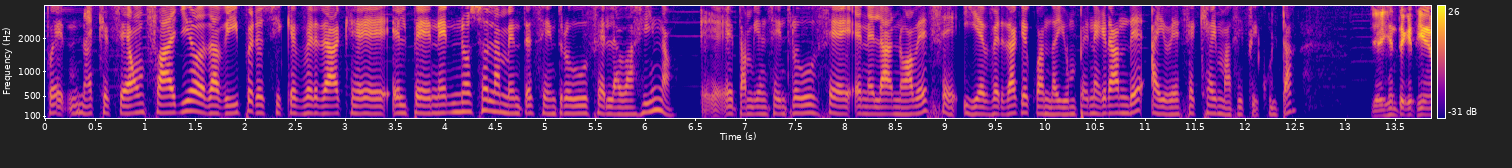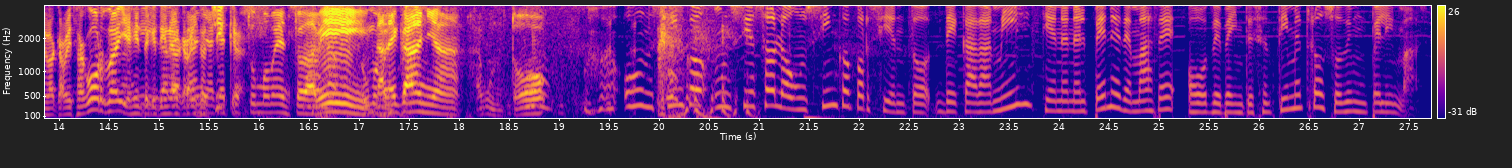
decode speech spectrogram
Pues no es que sea un fallo, David, pero sí que es verdad que el pene no solamente se introduce en la vagina, eh, también se introduce en el ano a veces. Y es verdad que cuando hay un pene grande hay veces que hay más dificultad. Y hay gente que tiene la cabeza gorda y hay gente que tiene la Dale cabeza caña, que chica. este es tu momento, David. Un Dale momento. caña. Preguntó. Un 5, un, si solo un 5% de cada mil tienen el pene de más de o de 20 centímetros o de un pelín más.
